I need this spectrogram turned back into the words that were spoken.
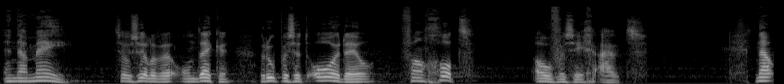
En daarmee, zo zullen we ontdekken, roepen ze het oordeel van God over zich uit. Nou,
